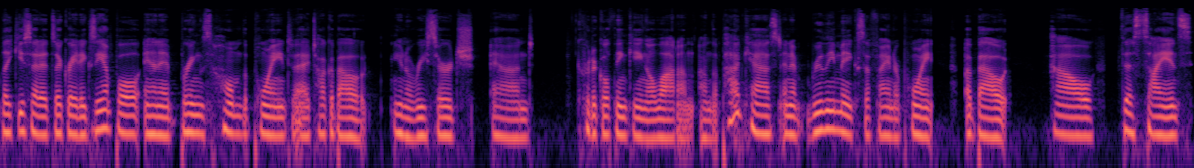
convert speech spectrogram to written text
like you said, it's a great example and it brings home the point. And I talk about, you know, research and critical thinking a lot on, on the podcast. And it really makes a finer point about how the science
